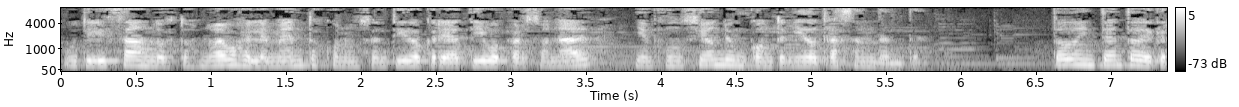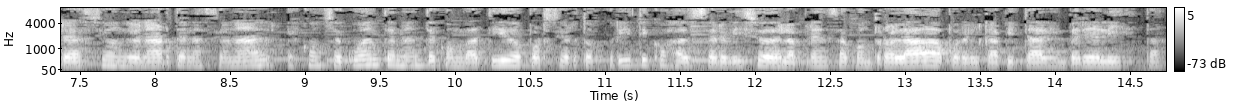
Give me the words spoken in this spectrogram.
utilizando estos nuevos elementos con un sentido creativo personal y en función de un contenido trascendente. Todo intento de creación de un arte nacional es consecuentemente combatido por ciertos críticos al servicio de la prensa controlada por el capital imperialista.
